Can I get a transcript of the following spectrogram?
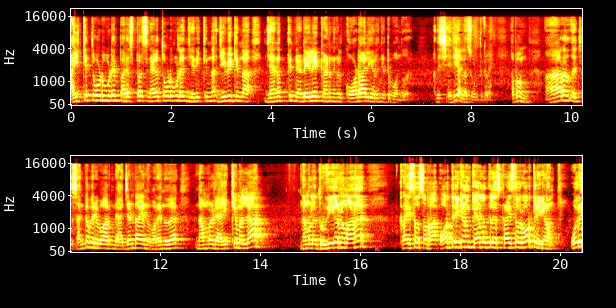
ഐക്യത്തോടുകൂടെയും പരസ്പര സ്നേഹത്തോടുകൂടെയും ജനിക്കുന്ന ജീവിക്കുന്ന ജനത്തിന്റെ ഇടയിലേക്കാണ് നിങ്ങൾ കോടാലി എറിഞ്ഞിട്ട് പോകുന്നത്. അത് ശരിയല്ല സുഹൃത്തുക്കളെ. അപ്പം ആറ് സംഘപരിവാറിന്റെ അജണ്ട എന്ന് പറയുന്നത് നമ്മളുടെ ഐക്യമല്ല നമ്മളുടെ ധ്രുവീകരണമാണ്. ക്രൈസ്തവ സഭ ഓർത്തിരിക്കണം കേരളത്തിലെ ക്രൈസ്തവർ ഓർത്തിരിക്കണം. ഒരു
